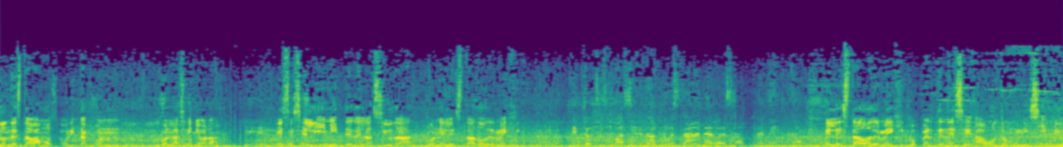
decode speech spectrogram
Donde estábamos ahorita con, con la señora, ese es el límite de la ciudad con el Estado de México. Entonces la ciudad no está en el Estado de México. El Estado de México pertenece a otro municipio.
